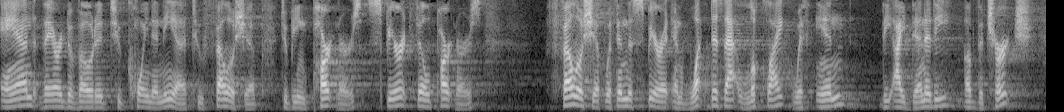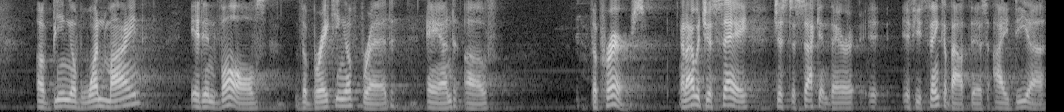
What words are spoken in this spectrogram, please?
and they are devoted to koinonia, to fellowship, to being partners, spirit filled partners, fellowship within the Spirit. And what does that look like within the identity of the church? of being of one mind, it involves the breaking of bread and of the prayers. And I would just say, just a second there, if you think about this idea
